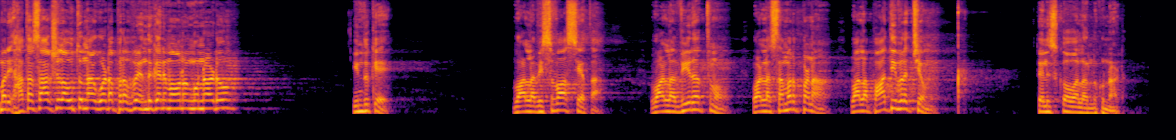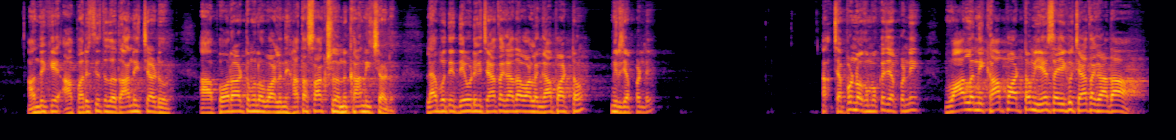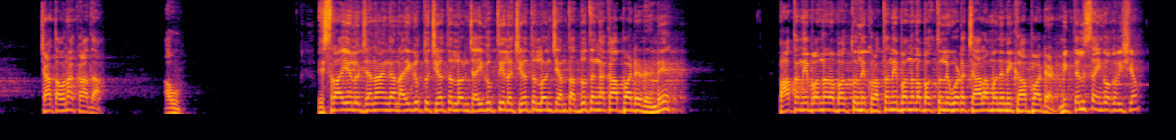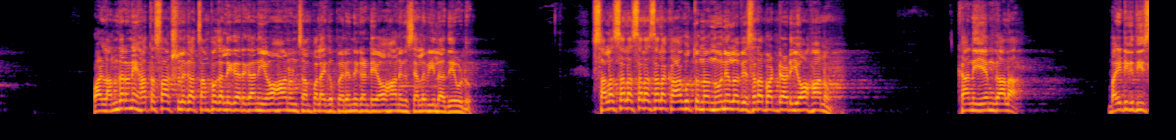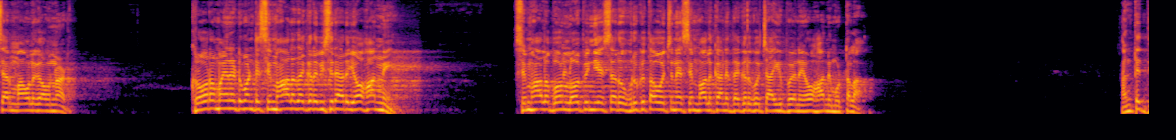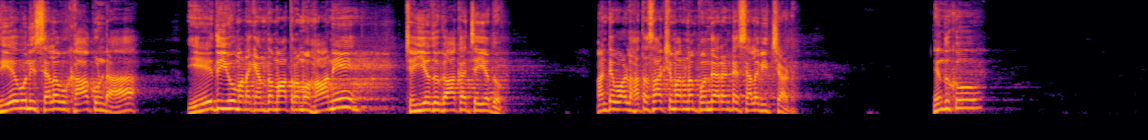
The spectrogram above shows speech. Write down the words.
మరి హతసాక్షులు అవుతున్నా కూడా ప్రభు ఎందుకని మౌనంగా ఉన్నాడు? ఇందుకే వాళ్ళ విశ్వాస్యత వాళ్ళ వీరత్వం వాళ్ళ సమర్పణ వాళ్ళ పాతివ్రత్యం తెలుసుకోవాలనుకున్నాడు. అందుకే ఆ పరిస్థితిలో రానిచ్చాడు. ఆ పోరాటంలో వాళ్ళని హతసాక్షులను కానిచ్చాడు. లేకపోతే దేవుడికి చేత కదా వాళ్ళని కాపాడటం? మీరు చెప్పండి. చెప్పండి ఒక మొక్క చెప్పండి. వాళ్ళని కాపాడటం ఏ సైకు చేత కాదా? చేతవునా కాదా? అవు. ఇస్రాయేలు జనాంగాన్ని ఐగుప్తు చేతుల్లోంచి ఐగుప్తీల చేతుల్లోంచి ఎంత అద్భుతంగా కాపాడాడండి? పాత నిబంధన భక్తుల్ని క్రొత్త నిబంధన భక్తుల్ని కూడా చాలా మందిని కాపాడాడు. మీకు తెలుసా ఇంకొక విషయం? వాళ్ళందరినీ హతసాక్షులుగా చంపగలిగారు కానీ యోహాను చంపలేకపోయారు. ఎందుకంటే యోహానుకు సెలవీలా దేవుడు. సలసల సలసల కాగుతున్న నూనెలో విసరబడ్డాడు యోహాను. కానీ ఏం గాల? బయటికి తీశారు మామూలుగా ఉన్నాడు. క్రూరమైనటువంటి సింహాల దగ్గర విసిరారు యోహాన్ని. సింహాల బోన్లు ఓపెన్ చేశారు ఉరుకుతా వచ్చిన సింహాలు కానీ దగ్గరకు వచ్చి ఆగిపోయిన యోహాన్ని ముట్టల. అంటే దేవుని సెలవు కాకుండా ఏదియు మనకు ఎంత మాత్రము హాని చెయ్యదుగాక చెయ్యదు. అంటే వాళ్ళు హతసాక్షి మరణం పొందారంటే సెలవు ఇచ్చాడు ఎందుకు?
